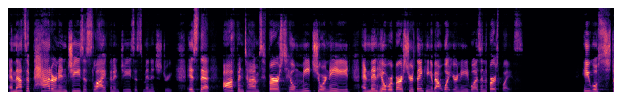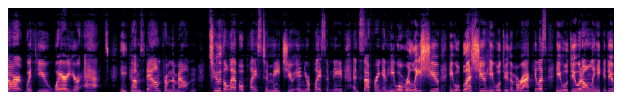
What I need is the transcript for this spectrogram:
And that's a pattern in Jesus' life and in Jesus' ministry. Is that oftentimes first he'll meet your need and then he'll reverse your thinking about what your need was in the first place. He will start with you where you're at. He comes down from the mountain to the level place to meet you in your place of need and suffering, and He will release you. He will bless you. He will do the miraculous. He will do what only He can do.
